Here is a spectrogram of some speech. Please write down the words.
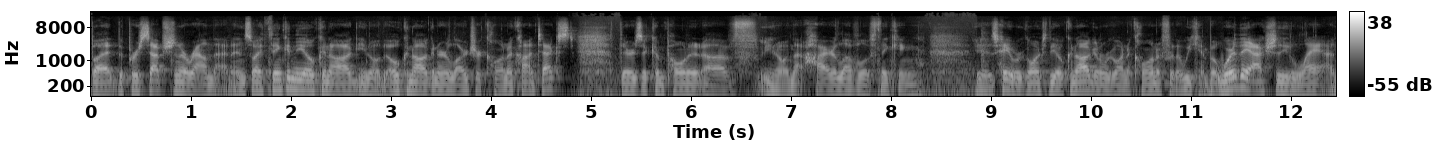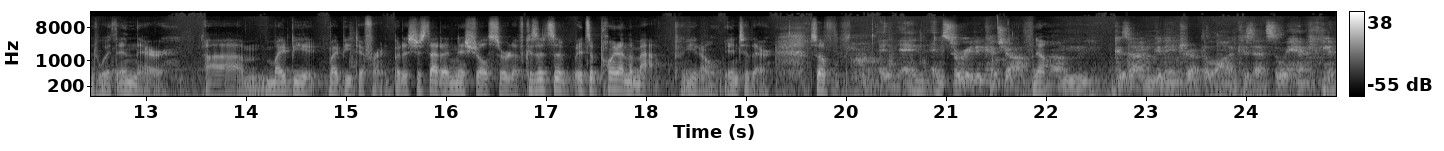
but the perception around that. And so I think in the Okanagan, you know, the Okanagan or larger Kelowna context, there's a component of, you know, in that higher level of thinking is, hey, we're going to the Okanagan, we're going to Kelowna for the weekend. But where they actually land within there um, might be might be different. But it's just that initial sort of because it's a it's a point on the map, you know, into there. So And, and, and sorry to cut you off. No. Because I'm going to interrupt a lot because that's the way I know.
